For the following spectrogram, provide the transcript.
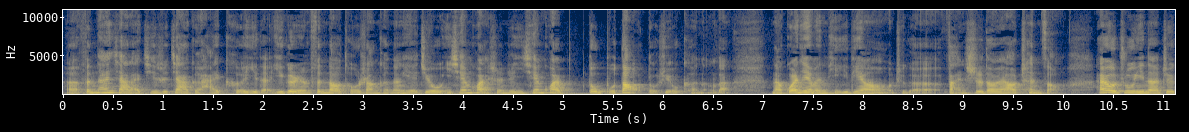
呃，分摊下来其实价格还可以的，一个人分到头上可能也就一千块，甚至一千块都不到都是有可能的。那关键问题一定要这个凡事都要趁早，还有注意呢，这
